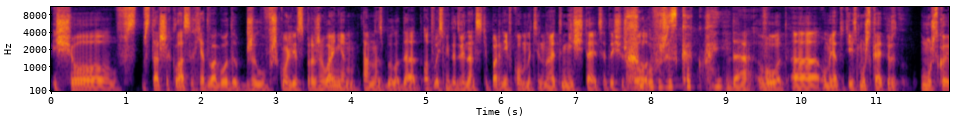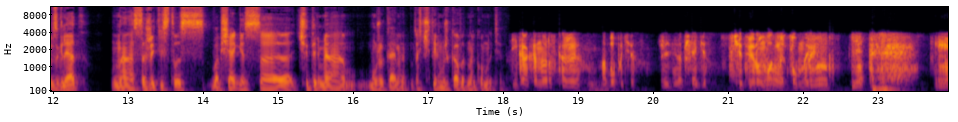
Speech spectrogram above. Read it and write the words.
еще в в старших классах я два года жил в школе с проживанием. Там нас было, да, от 8 до 12 парней в комнате. Но это не считается, это еще школа. Ужас какой. Да, вот. а, У меня тут есть мужская, пер- мужской взгляд на сожительство с- в общаге с э, четырьмя мужиками. То есть четыре мужика в одной комнате. И как оно, расскажи об опыте жизни в общаге. Вчетвером в Ну, одной комнате. в принципе, Ну,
